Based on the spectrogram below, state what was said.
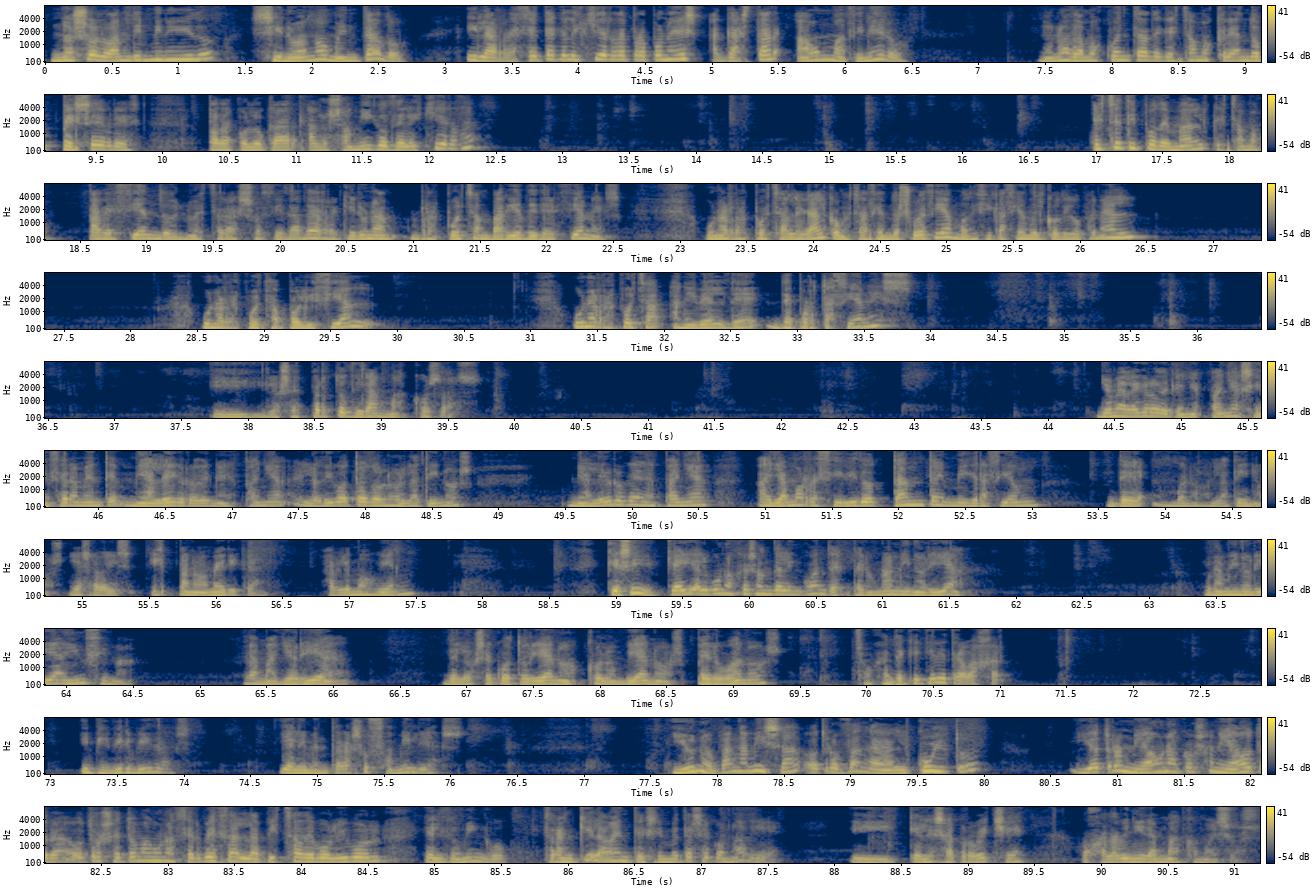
no solo han disminuido, sino han aumentado. Y la receta que la izquierda propone es gastar aún más dinero. ¿No nos damos cuenta de que estamos creando pesebres para colocar a los amigos de la izquierda? Este tipo de mal que estamos padeciendo en nuestras sociedades requiere una respuesta en varias direcciones. Una respuesta legal, como está haciendo Suecia, modificación del Código Penal, una respuesta policial, una respuesta a nivel de deportaciones. Y los expertos dirán más cosas. Yo me alegro de que en España, sinceramente, me alegro de que en España, lo digo a todos los latinos, me alegro que en España hayamos recibido tanta inmigración de, bueno, latinos, ya sabéis, Hispanoamérica. Hablemos bien que sí, que hay algunos que son delincuentes, pero una minoría. Una minoría ínfima. La mayoría de los ecuatorianos, colombianos, peruanos son gente que quiere trabajar y vivir vidas y alimentar a sus familias. Y unos van a misa, otros van al culto y otros ni a una cosa ni a otra. Otros se toman una cerveza en la pista de voleibol el domingo, tranquilamente, sin meterse con nadie. Y que les aproveche. Ojalá vinieran más como esos.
